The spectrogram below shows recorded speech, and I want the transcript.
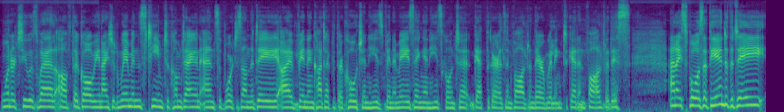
one or two as well of the Galway United women's team to come down and support us on the day. I've been in contact with their coach and he's been amazing and he's going to get the girls involved and they're willing to get involved with this. And I suppose at the end of the day,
